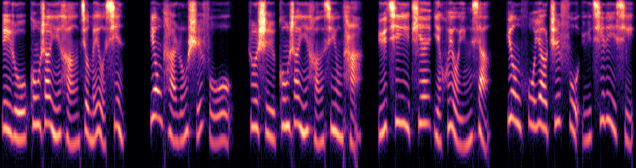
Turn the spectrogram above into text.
例如工商银行就没有信用卡融实服务。若是工商银行信用卡逾期一天也会有影响，用户要支付逾期利息，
